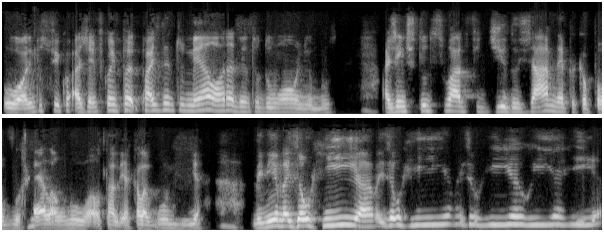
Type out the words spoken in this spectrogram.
O ônibus ficou, a gente ficou em quase dentro de meia hora dentro do ônibus. A gente tudo suado, fedido já, né? Porque o povo rela um no outro ali, aquela agonia. Menina, mas eu ria, mas eu ria, mas eu ria, eu ria, ria.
